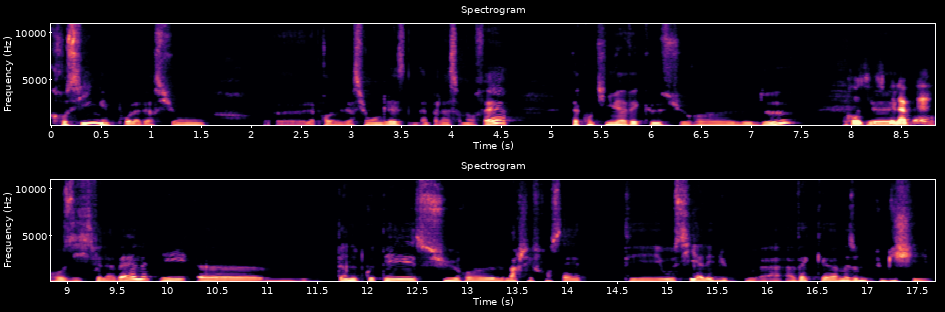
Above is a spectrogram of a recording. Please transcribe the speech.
Crossing pour la version, euh, la version anglaise d'un palace en enfer. Tu as continué avec eux sur euh, le 2. Fait la belle. Et euh, d'un autre côté, sur le marché français, tu es aussi allé du, avec Amazon Publishing.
